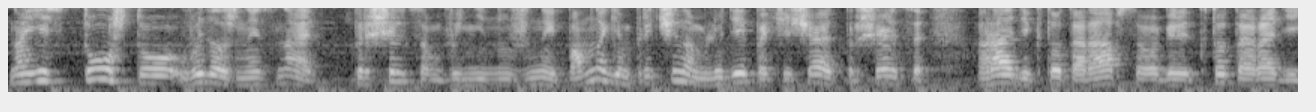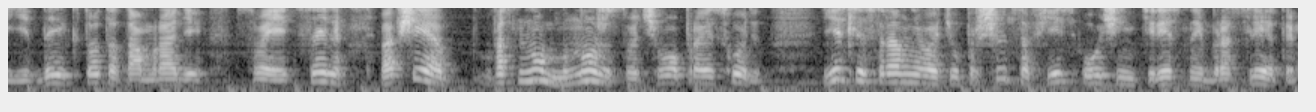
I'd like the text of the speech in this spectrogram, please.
Но есть то, что вы должны знать. Пришельцам вы не нужны. По многим причинам людей похищают пришельцы ради кто-то рабства, говорит, кто-то ради еды, кто-то там ради своей цели. Вообще, в основном множество чего происходит. Если сравнивать, у пришельцев есть очень интересные браслеты.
